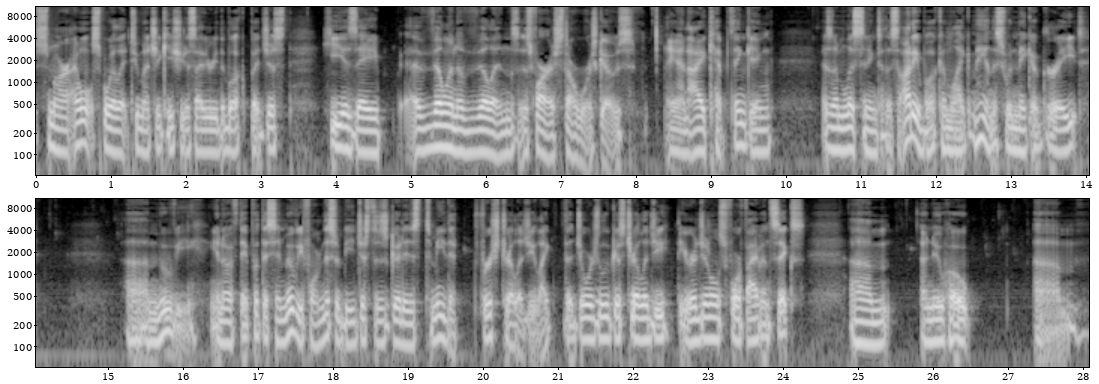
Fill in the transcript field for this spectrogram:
smart. I won't spoil it too much in case you decide to read the book, but just he is a, a villain of villains as far as Star Wars goes. And I kept thinking as I'm listening to this audiobook, I'm like, man, this would make a great uh, movie. You know, if they put this in movie form, this would be just as good as, to me, the first trilogy, like the George Lucas trilogy, the originals four, five, and six, um, A New Hope, um,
